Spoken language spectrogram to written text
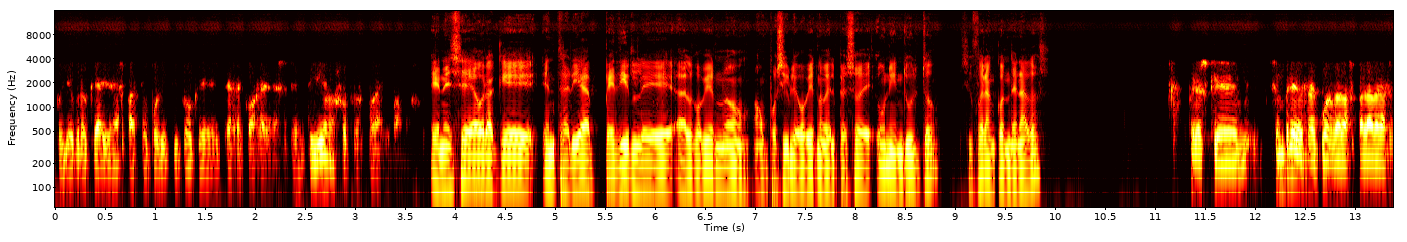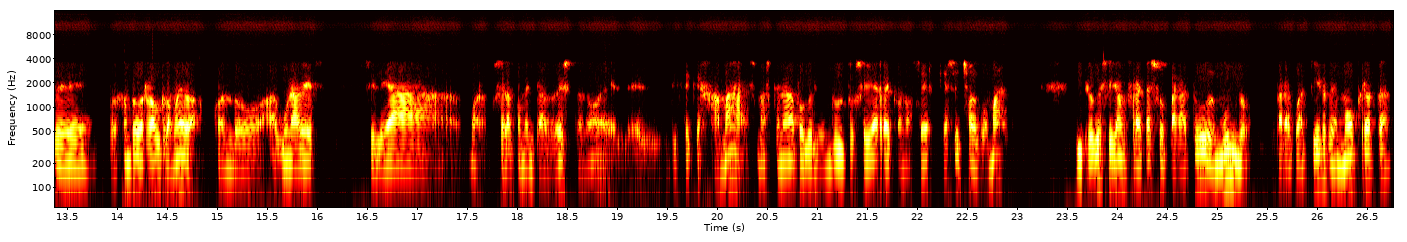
Pues yo creo que hay un espacio político que, que recorrer en ese sentido y nosotros por ahí vamos. En ese ahora que entraría a pedirle al gobierno, a un posible gobierno del PSOE, un indulto, si fueran condenados. Pero es que siempre recuerdo las palabras de, por ejemplo, de Raúl Romeva, cuando alguna vez se le ha, bueno, se le ha comentado esto, ¿no? Él, él dice que jamás, más que nada porque el indulto sería reconocer que has hecho algo mal. Y creo que sería un fracaso para todo el mundo, para cualquier demócrata,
